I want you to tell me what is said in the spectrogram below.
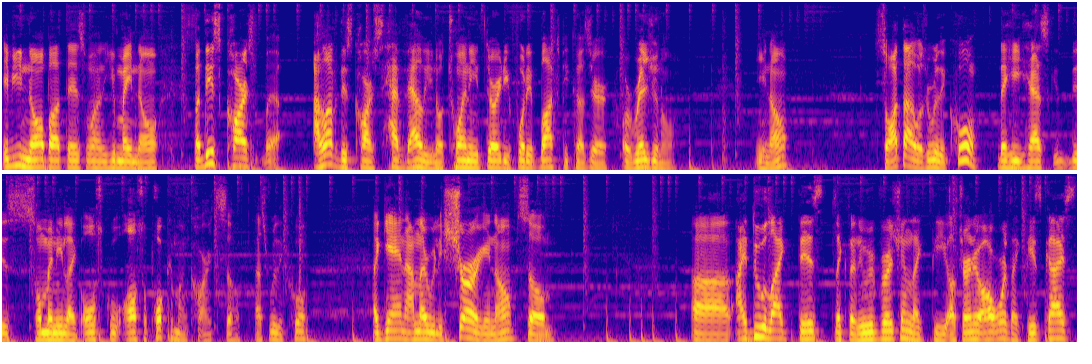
if you know about this one, you may know. But these cars, a lot of these cars have value, you know, 20, 30, 40 bucks because they're original, you know. So I thought it was really cool that he has this so many like old school also Pokemon cards. So that's really cool. Again, I'm not really sure, you know. So uh, I do like this, like the newer version, like the alternative artwork, like these guys.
